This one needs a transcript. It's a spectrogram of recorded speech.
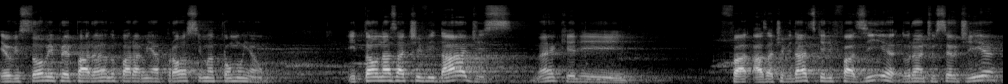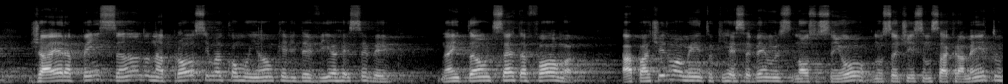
Eu estou me preparando para a minha próxima comunhão. Então, nas atividades né, que ele as atividades que ele fazia durante o seu dia já era pensando na próxima comunhão que ele devia receber. Né? Então, de certa forma, a partir do momento que recebemos Nosso Senhor no Santíssimo Sacramento,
